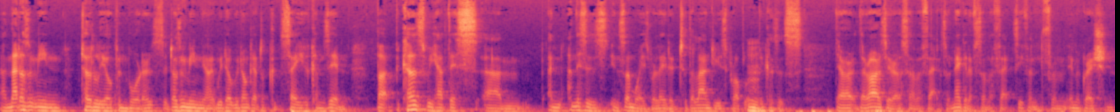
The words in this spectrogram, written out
And that doesn't mean totally open borders. It doesn't mean we, don't, we don't get to say who comes in. But because we have this, um, and, and this is in some ways related to the land use problem mm. because it's there are, there are zero sum effects or negative sum effects even from immigration.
